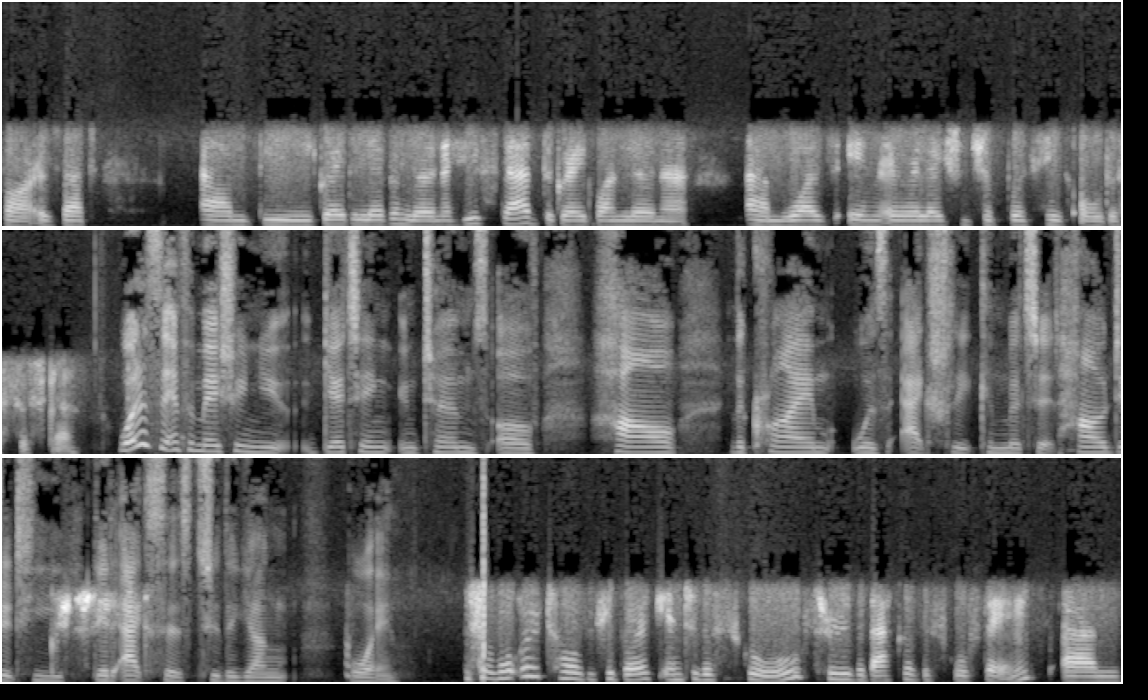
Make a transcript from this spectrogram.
far is that um, the grade 11 learner who stabbed the grade 1 learner um, was in a relationship with his older sister. What is the information you're getting in terms of how the crime was actually committed? How did he get access to the young boy? So what we're told is he broke into the school through the back of the school fence. Um,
